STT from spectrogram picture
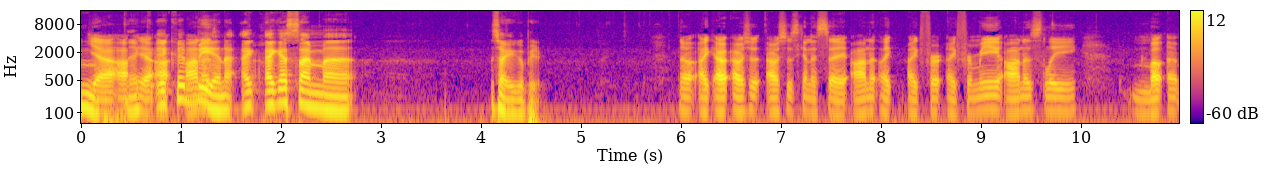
Yeah, uh, it, yeah. it could honest- be, and I, I guess I'm. Uh... Sorry, you go, Peter. No, I, I, I was just, I was just gonna say on like like for like for me honestly, mo- uh,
